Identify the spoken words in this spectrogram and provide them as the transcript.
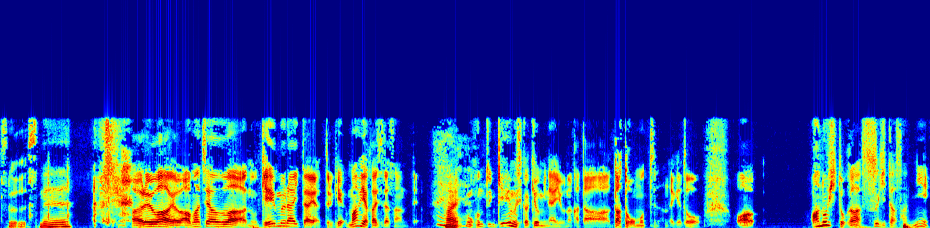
そうですね。あれは、アマちゃんは、あの、ゲームライターやってるゲ、マフィア梶田さんって、はいもう本当にゲームしか興味ないような方だと思ってたんだけど、あ、あの人が杉田さんに、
